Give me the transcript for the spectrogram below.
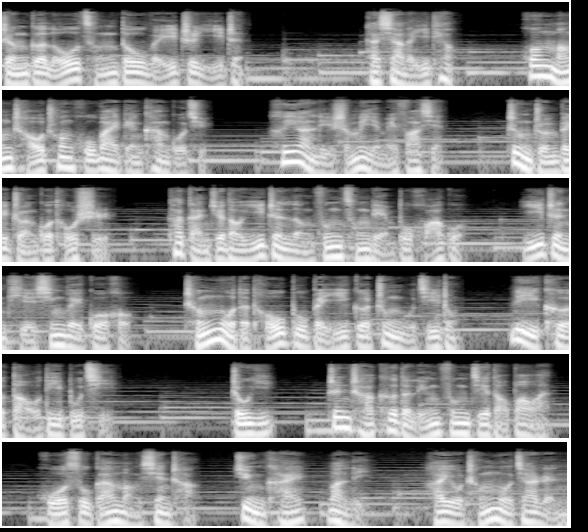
整个楼层都为之一震。他吓了一跳，慌忙朝窗户外边看过去。黑暗里什么也没发现，正准备转过头时，他感觉到一阵冷风从脸部划过，一阵铁腥味过后，程默的头部被一个重物击中，立刻倒地不起。周一，侦查科的林峰接到报案，火速赶往现场。俊开、万里还有程默家人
